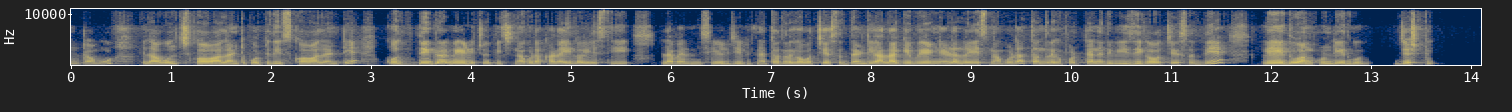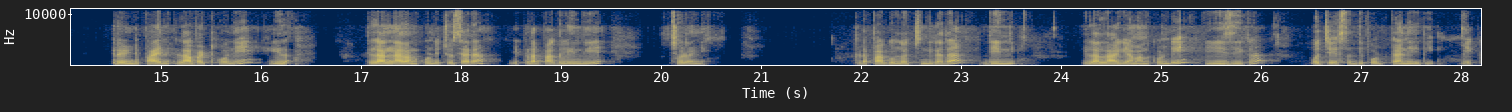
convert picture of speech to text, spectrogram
ఉంటాము. ఇలా ఒలుచుకోవాలంటే పొట్టు తీసుకోవాలంటే కొద్దిగా వేడి చూపించినా కూడా కడాయిలో వేసి ఇలా వెళ్ళి వేడి చూపించినా తొందరగా వచ్చేస్తుందండి. అలాగే వేడి నీళ్ళలో వేసినా కూడా తొందరగా పొట్టు అనేది ఈజీగా వచ్చేస్తుంది. లేదు అనుకోండి ఇదిగోండి జస్ట్ రెండు పైన ఇలా పట్టుకొని ఇలా. ఇలా అన్నారు అనుకోండి చూసారా? ఇక్కడ పగిలింది. చూడండి. ఇక్కడ పగులు వచ్చింది కదా దీన్ని. ఇలా లాగామనుకోండి ఈజీగా వచ్చేస్తుంది పొట్టు అనేది. మీకు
